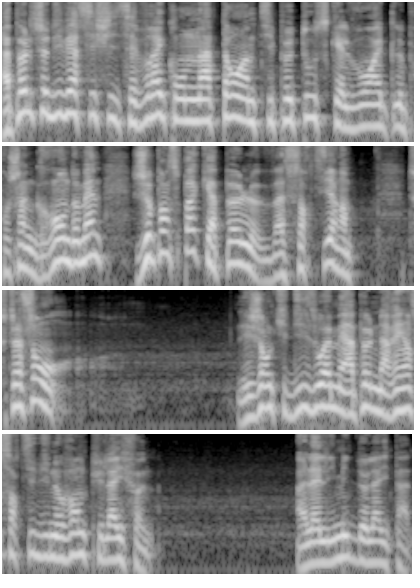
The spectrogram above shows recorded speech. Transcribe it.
Apple se diversifie. C'est vrai qu'on attend un petit peu tous qu'elles vont être le prochain grand domaine. Je pense pas qu'Apple va sortir un... De toute façon, les gens qui disent ouais mais Apple n'a rien sorti d'innovant depuis l'iPhone. À la limite de l'iPad.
